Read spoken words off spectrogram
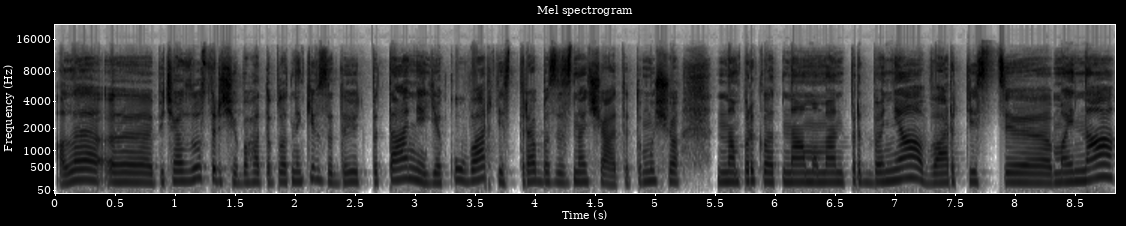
Але е, під час зустрічі багато платників задають питання, яку вартість треба зазначати, тому що, наприклад, на момент придбання вартість е, майна,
